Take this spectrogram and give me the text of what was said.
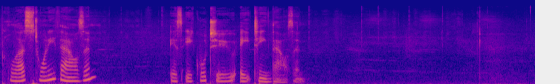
plus 20,000 is equal to 18,000. I'm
